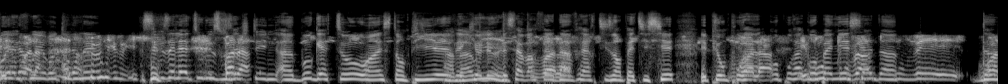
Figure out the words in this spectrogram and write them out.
Oui, Et alors, voilà. faut y retourner. Alors, oui, oui. Si vous allez à Toulouse, vous Voilà. achetez une- un beau gâteau hein, estampillé Ah avec bah le, savoir-faire Voilà. d'un vrai artisan pâtissier. Et puis on pourra, Voilà. on pourra Et vous accompagner pouvez ça d'un. d'un-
